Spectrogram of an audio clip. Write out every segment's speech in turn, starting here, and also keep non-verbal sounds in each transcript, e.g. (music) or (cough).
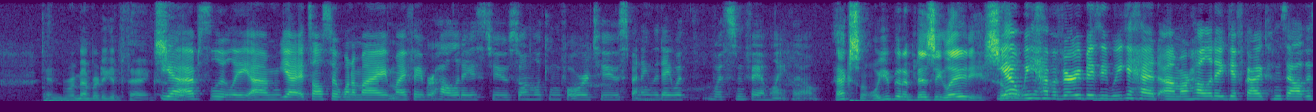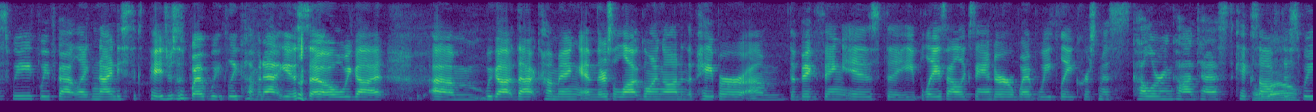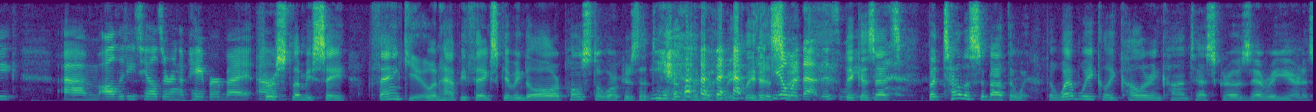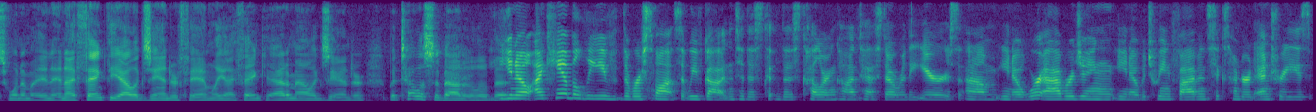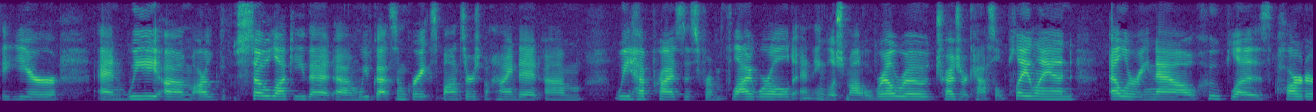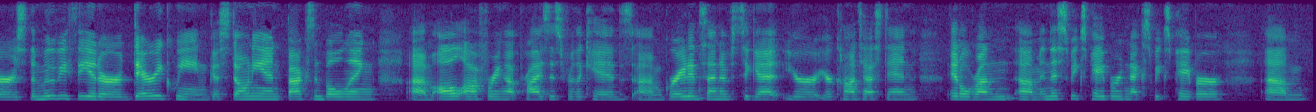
and remember to give thanks. Yeah, But- absolutely. Um, yeah, it's also one of my, my favorite holidays too. So I'm looking forward to spending the day with, with some family. So. Excellent. Well, you've been a busy lady. So yeah, we have a very busy week ahead. Um, our holiday gift guide comes out this week. We've got like 96 (laughs) pages of Webb Weekly coming at you, so (laughs) we got um, we got that coming, and there's a lot going on in the paper. Um, the big thing is the Blaise Alexander Webb Weekly Christmas coloring contest kicks Oh, off wow. this week. Um, all the details are in the paper, but um, First, let me say thank you and happy Thanksgiving to all our postal workers that Yeah, the Webb Weekly (laughs) this deal week. with that this week. Because that's. But tell us about the the Webb Weekly coloring contest grows every year, and it's one of my. And, and I thank the Alexander family. I thank Adam Alexander. But tell us about it a little bit. You know, I can't believe the response that we've gotten to this this coloring contest over the years. Um, you know, we're averaging you know between five and six hundred entries a year, and we um, are so lucky that um, we've got some great sponsors behind it. Um, we have prizes from Fly World and English Model Railroad, Treasure Castle Playland. Ellery Now, Hooplas, Harder's, the movie theater, Dairy Queen, Gastonian, Bax and Bowling, um, all offering up prizes for the kids. Um, great incentives to get your, your contest in. It'll run um, in this week's paper, next week's paper. Um,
